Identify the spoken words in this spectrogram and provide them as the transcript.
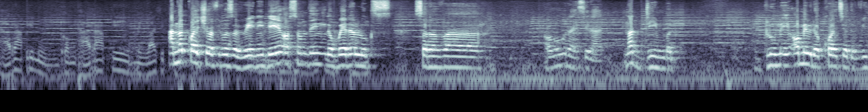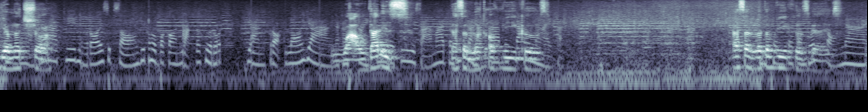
ฐานราบที่ 1 กรมฐานราบที่ 110 I'm not quite sure if it was a rainy day or something the weather looks sort of uh, how would I say that? Not dim, but gloomy, or maybe the quality of the video. I'm not sure. ที่ 112 ยุทโธปกรณ์หลักก็คือรถยานเกราะล้อยางนะคะ Wow, Striker that is- ที่สามารถบรรทุก that's a lot of ทหารได้ vehicles. เก้านายค่ะ That's a lot of มี vehicles, คนประกอบรถสอง guys. นาย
